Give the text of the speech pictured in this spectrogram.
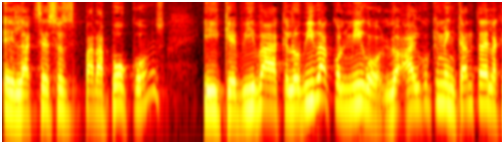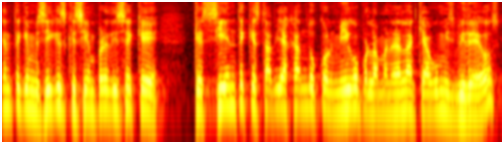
el acceso es para pocos y que viva, que lo viva conmigo. Lo- algo que me encanta de la gente que me sigue es que siempre dice que, que siente que está viajando conmigo por la manera en la que hago mis videos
